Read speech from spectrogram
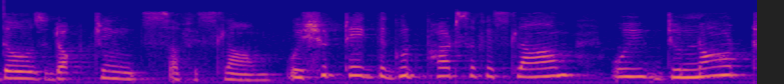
those doctrines of Islam. We should take the good parts of Islam. We do not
